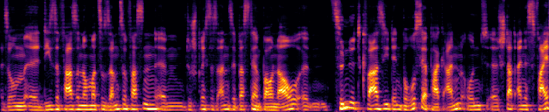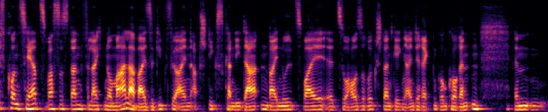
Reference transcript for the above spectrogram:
Also um äh, diese Phase nochmal zusammenzufassen, ähm, du sprichst es an, Sebastian Baunau ähm, zündet quasi den Borussia-Park an und äh, statt eines Five-Konzerts, was es dann vielleicht normalerweise gibt für einen Abstiegskandidaten bei 0-2 äh, zu Hause Rückstand gegen einen direkten Konkurrenten, ähm,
